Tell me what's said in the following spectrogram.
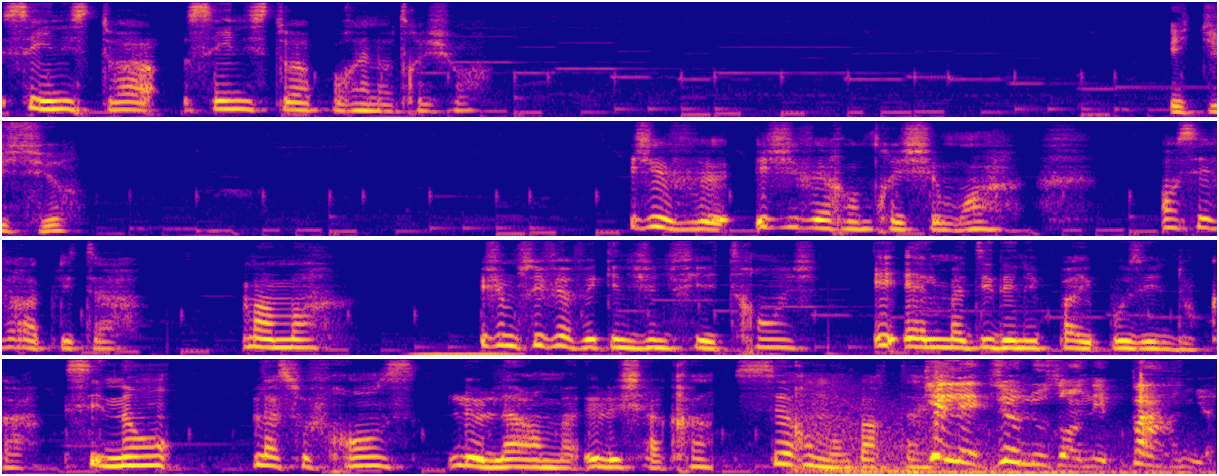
C'est une histoire, c'est une histoire pour un autre jour. Es-tu sûr? Je veux, je vais rentrer chez moi. On se verra plus tard. Maman, je me suis vue avec une jeune fille étrange et elle m'a dit de ne pas épouser Nduka. Sinon, la souffrance, le larme et le chagrin seront mon partage. Que les dieux nous en épargnent.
